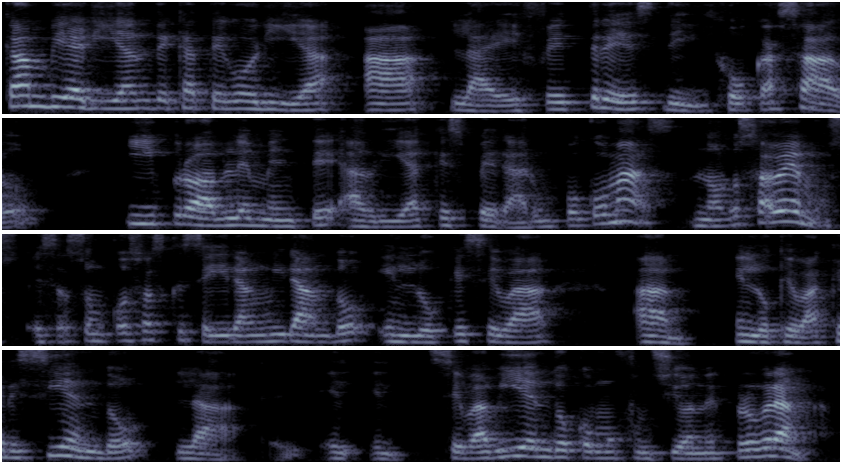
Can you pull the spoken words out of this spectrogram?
cambiarían de categoría a la F3 de hijo casado y probablemente habría que esperar un poco más. No lo sabemos. Esas son cosas que se irán mirando en lo que se va en lo que va creciendo, la, se va viendo cómo funciona el programa.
